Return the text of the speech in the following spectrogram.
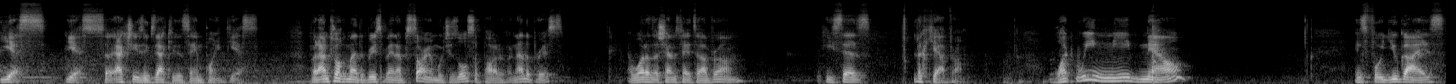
yes, yes. So actually, it's exactly the same point. Yes. But I'm talking about the bris ben absarim, which is also part of another bris. And what does Hashem say to Avram? He says, "Look here, Avram. What we need now is for you guys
